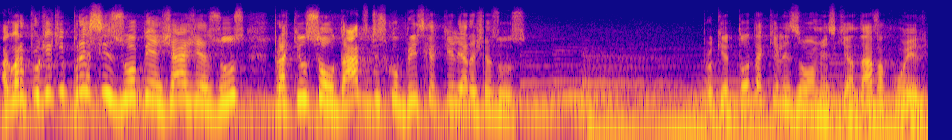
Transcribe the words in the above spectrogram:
Agora, por que, que precisou beijar Jesus para que os soldados descobrissem que aquele era Jesus? Porque todos aqueles homens que andavam com ele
